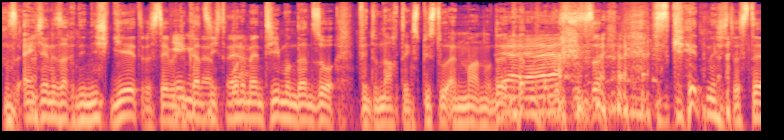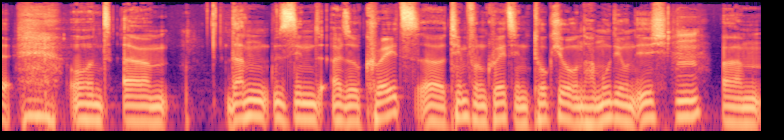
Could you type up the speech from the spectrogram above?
Das ist eigentlich eine Sache, die nicht geht, weißt du? Weil Du kannst nicht ja. ohne mein Team und dann so, wenn du nachdenkst, bist du ein Mann, oder? Ja. Das, so, das geht nicht, weißt du? Und ähm, dann sind also Crates, äh, Tim von Crates in Tokio und Hamudi und ich, Mhm. ähm,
